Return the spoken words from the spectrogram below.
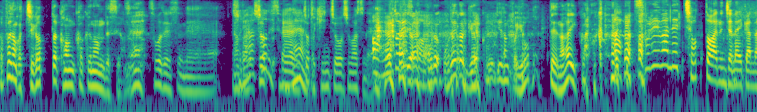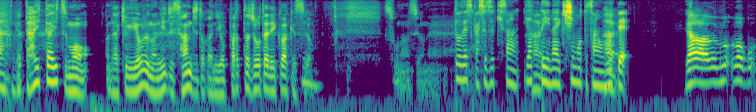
やっぱりなんか違った感覚なんですよね。そうですね。そりゃそうですよねなんかちょっとええちょっと緊張しますね。あ、本当ですか？俺俺が逆になんか酔ってないからかあ、それはね、ちょっとあるんじゃないかなとい。や大体いつも野球夜の2時3時とかに酔っ払った状態で行くわけですよ、そうなんですよねどうですか、鈴木さん？酔っていない岸本さんを見て。いやーもう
